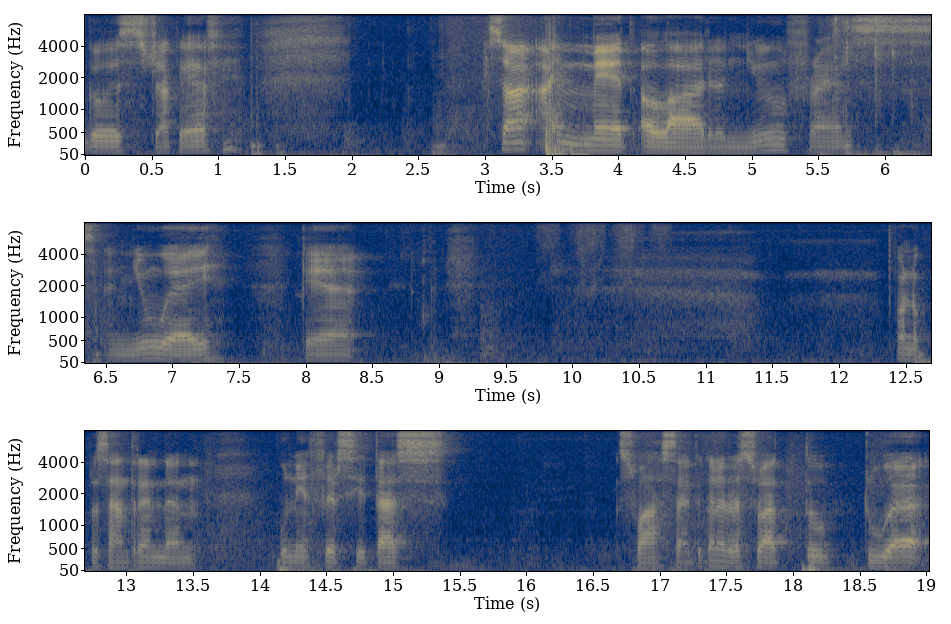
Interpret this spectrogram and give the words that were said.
goes destructive so I met a lot of new friends a new way kayak pondok pesantren dan universitas swasta. Itu kan adalah suatu dua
